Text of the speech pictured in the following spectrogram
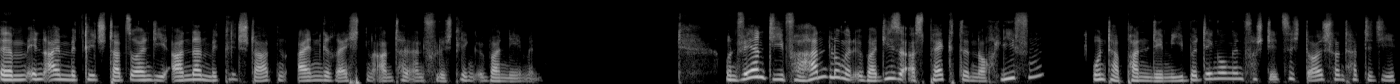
ähm, in einem Mitgliedstaat sollen die anderen Mitgliedstaaten einen gerechten Anteil an Flüchtlingen übernehmen. Und während die Verhandlungen über diese Aspekte noch liefen, unter Pandemiebedingungen, versteht sich, Deutschland hatte die,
